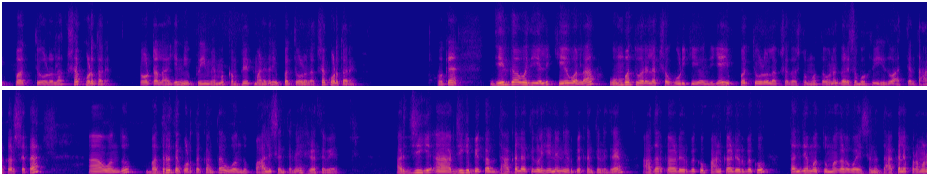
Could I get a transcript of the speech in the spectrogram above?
ಇಪ್ಪತ್ತೇಳು ಲಕ್ಷ ಕೊಡ್ತಾರೆ. ಟೋಟಲ್ ಆಗಿ ನೀವು ಪ್ರೀಮಿಯಂ ಕಂಪ್ಲೀಟ್ ಮಾಡಿದ್ರೆ ಇಪ್ಪತ್ತೇಳು ಲಕ್ಷ ಕೊಡ್ತಾರೆ. ಓಕೆ ದೀರ್ಘಾವಧಿಯಲ್ಲಿ ಕೇವಲ ಒಂಬತ್ತುವರೆ ಲಕ್ಷ ಹೂಡಿಕೆಯೊಂದಿಗೆ ಇಪ್ಪತ್ತೇಳು ಲಕ್ಷದಷ್ಟು ಮೊತ್ತವನ್ನು ಗಳಿಸಬಹುದು. ಇದು ಅತ್ಯಂತ ಆಕರ್ಷಕ ಒಂದು ಭದ್ರತೆ ಕೊಡ್ತಕ್ಕಂಥ ಒಂದು ಪಾಲಿಸಿ ಅಂತಾನೆ ಹೇಳ್ತೇವೆ. ಅರ್ಜಿಗೆ ಅರ್ಜಿಗೆ ಬೇಕಾದ ದಾಖಲಾತಿಗಳು ಏನೇನು ಇರಬೇಕಂತ ಹೇಳಿದ್ರೆ, ಆಧಾರ್ ಕಾರ್ಡ್ ಇರಬೇಕು, ಪಾನ್ ಕಾರ್ಡ್ ಇರಬೇಕು ತಂದೆ ಮತ್ತು ಮಗಳ ವಯಸ್ಸಿನ ದಾಖಲೆ ಪ್ರಮಾಣ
